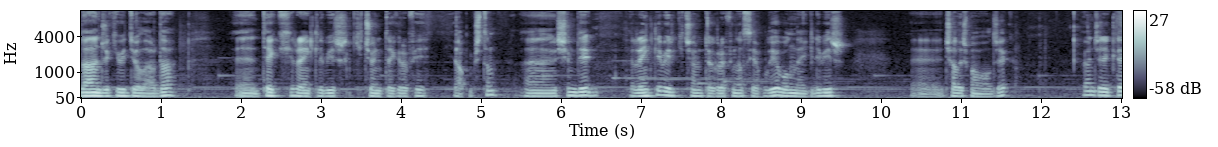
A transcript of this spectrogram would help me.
Daha önceki videolarda e, tek renkli bir kiçönitografi yapmıştım. E, şimdi renkli bir kiçönitografi nasıl yapılıyor bununla ilgili bir e, çalışmam olacak. Öncelikle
